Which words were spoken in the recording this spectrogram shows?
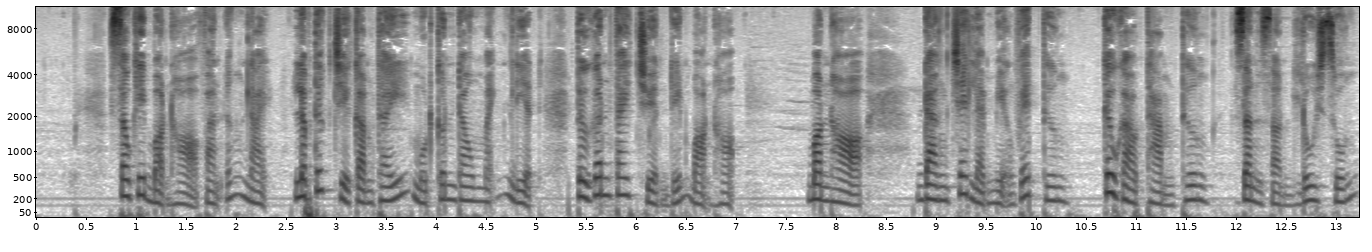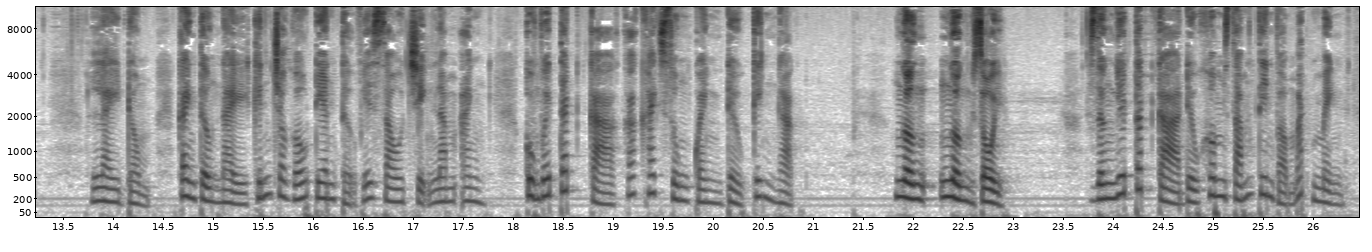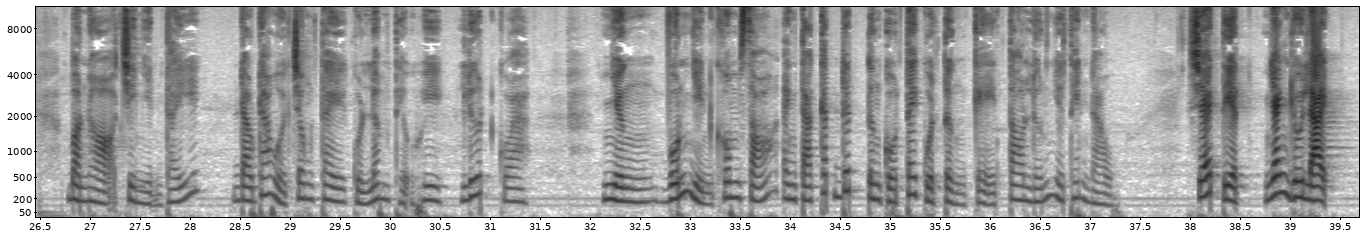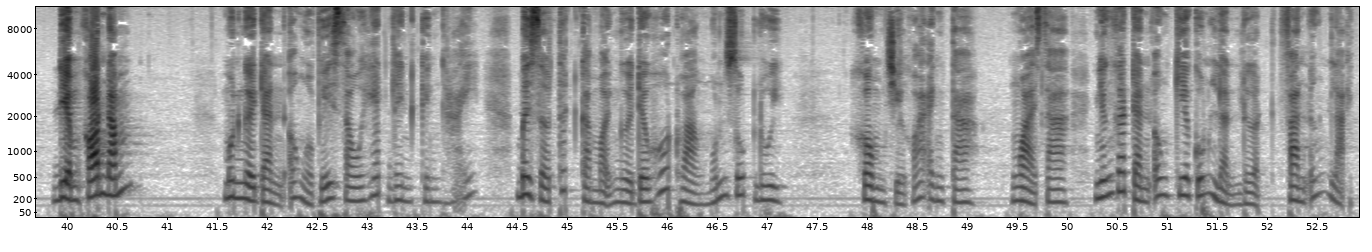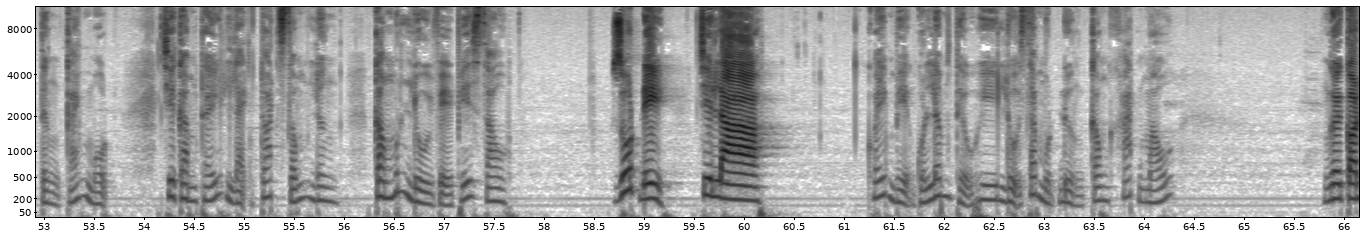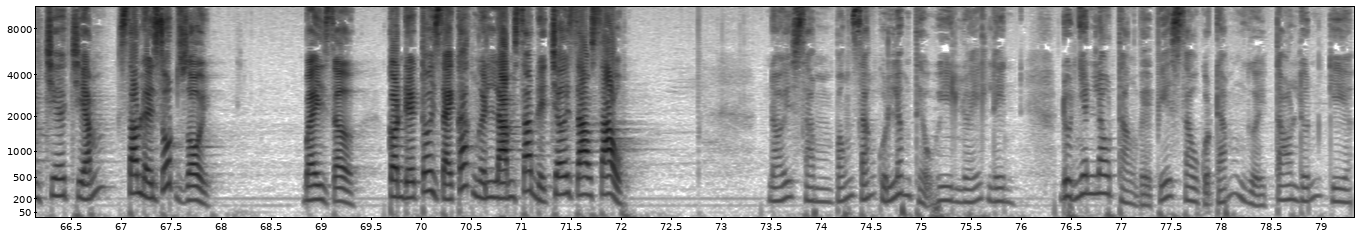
Sau khi bọn họ phản ứng lại, lập tức chỉ cảm thấy một cơn đau mãnh liệt từ gân tay chuyển đến bọn họ. Bọn họ đang che lại miệng vết thương, kêu gào thảm thương, dần dần lui xuống. Lay động, canh tường này khiến cho gấu đen từ phía sau Trịnh Lam Anh, cùng với tất cả các khách xung quanh đều kinh ngạc. Ngừng, ngừng rồi! Dường như tất cả đều không dám tin vào mắt mình. Bọn họ chỉ nhìn thấy đào đao ở trong tay của Lâm Thiệu Huy lướt qua. Nhưng vốn nhìn không rõ anh ta cắt đứt từng cổ tay của từng kẻ to lớn như thế nào. Chết tiệt, nhanh lùi lại! Điểm khó nắm! Một người đàn ông ở phía sau hét lên kinh hãi. Bây giờ tất cả mọi người đều hốt hoảng muốn rút lui. Không chỉ có anh ta. Ngoài ra, những gã đàn ông kia cũng lần lượt phản ứng lại từng cái một. Chỉ cảm thấy lạnh toát sống lưng, càng muốn lùi về phía sau. Rút đi! Chỉ là... Khuấy miệng của Lâm Thiểu Huy lộ ra một đường cong khát máu. Người còn chưa chém, sao lại rút rồi? Bây giờ, còn để tôi dạy các người làm sao để chơi dao sao? Nói xong, bóng dáng của Lâm Thiểu Huy lóe lên. Đột nhiên lao thẳng về phía sau của đám người to lớn kia.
